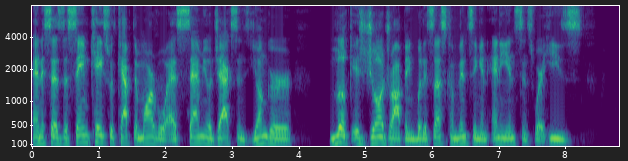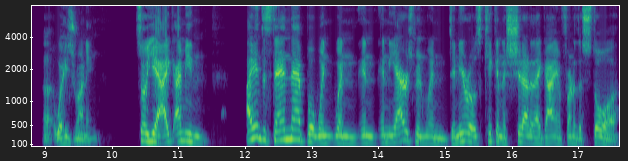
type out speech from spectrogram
and it says the same case with Captain Marvel as Samuel Jackson's younger look is jaw dropping, but it's less convincing in any instance where he's uh, where he's running. So yeah, I, I mean, I understand that, but when when in in the Irishman when De Niro's kicking the shit out of that guy in front of the store,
